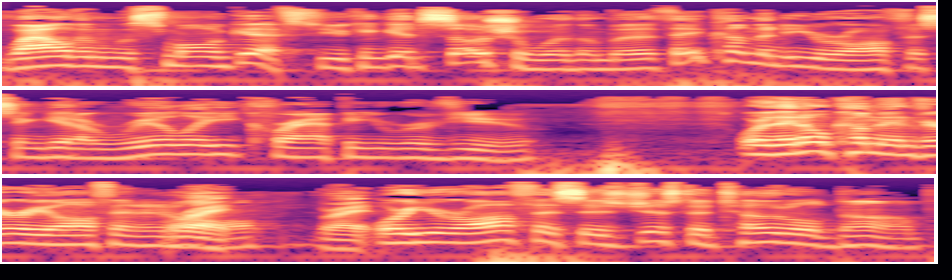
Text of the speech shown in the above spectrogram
wow them with small gifts, you can get social with them, but if they come into your office and get a really crappy review, or they don't come in very often at Right, all, right. or your office is just a total dump,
